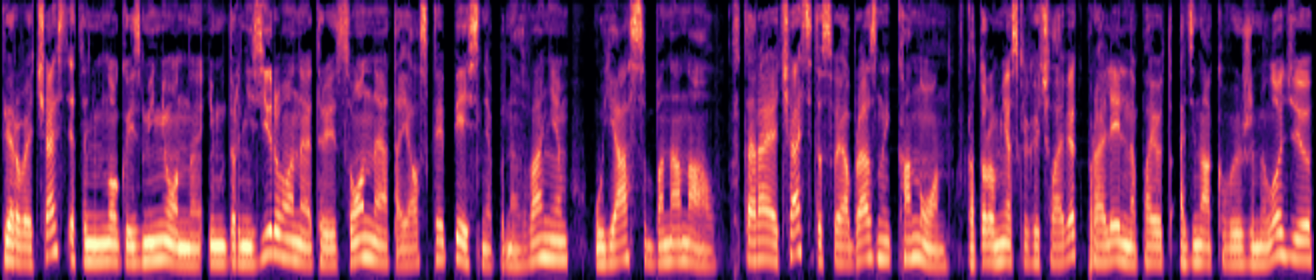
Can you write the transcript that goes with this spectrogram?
Первая часть — это немного измененная и модернизированная традиционная атаялская песня под названием «Уяс Бананал». Вторая часть — это своеобразный канон, в котором несколько человек параллельно поют одинаковую же мелодию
